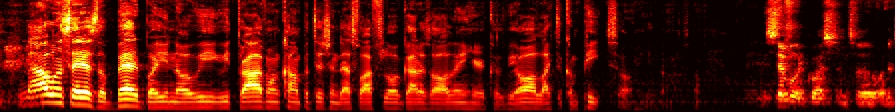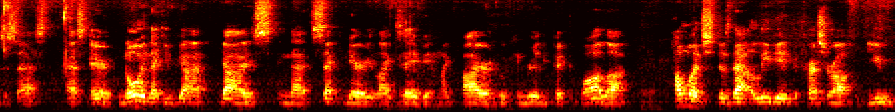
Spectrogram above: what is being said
No, I wouldn't say there's a bet, but you know we, we thrive on competition. That's why Flo got us all in here because we all like to compete. So you know. So. Similar question to what I just asked asked Eric. Knowing that you've got guys in that secondary like Xavier and like Byron who can really pick the ball up, how much does that alleviate the pressure off of you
